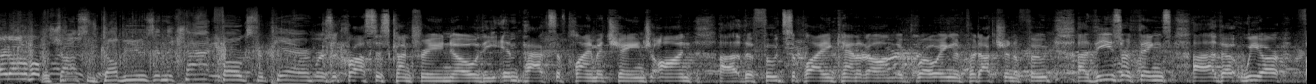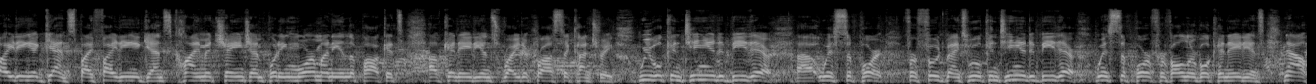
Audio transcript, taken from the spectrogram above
Right Honourable Let's drop some W's in the chat, folks, for Pierre. Farmers across this country know the impacts of climate change on uh, the food supply in Canada, on the growing and production of food. Uh, these are things uh, that we are fighting against by fighting against climate change and putting more money in the pockets of Canadians right across the country. We will continue to be there uh, with support for food banks. We will continue to be there with support for vulnerable Canadians. Now,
